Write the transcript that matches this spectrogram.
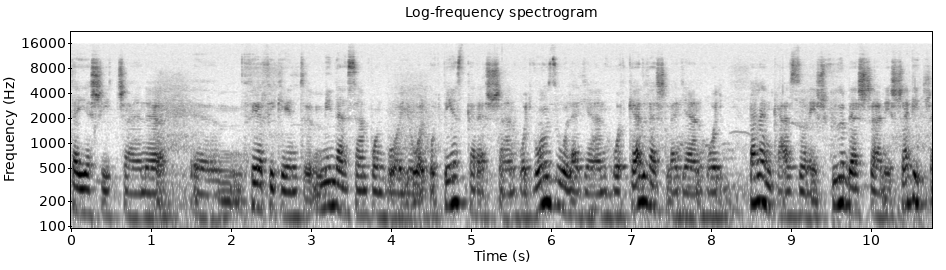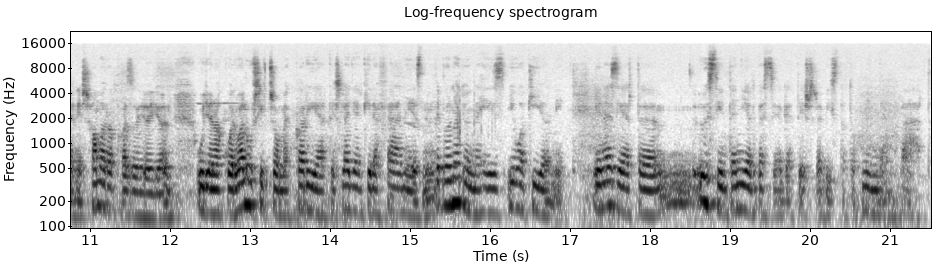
teljesítsen férfiként minden szempontból jól, hogy pénzt keressen, hogy vonzó legyen, hogy kedves legyen, hogy pelenkázzon és fürdessen és segítsen és hamarabb hazajöjjön, ugyanakkor valósítson meg karriert és legyen kire felnézni. Ebből nagyon nehéz jól kijönni. Én ezért őszinte nyílt beszélgetésre biztatok minden párt.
